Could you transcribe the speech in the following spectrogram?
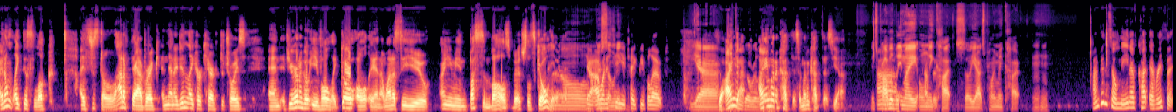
I don't like this look. It's just a lot of fabric, and then I didn't like her character choice. And if you're gonna go evil, like go all in. I want to see you. I mean, bust some balls, bitch. Let's go there. know. Yeah, I want to so see many- you take people out. Yeah. So I'm gonna, go really I am well. gonna cut this. I'm gonna cut this. Yeah. It's Ah, probably my only this. cut. So yeah, it's probably my cut. hmm I've been so mean. I've cut everything.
